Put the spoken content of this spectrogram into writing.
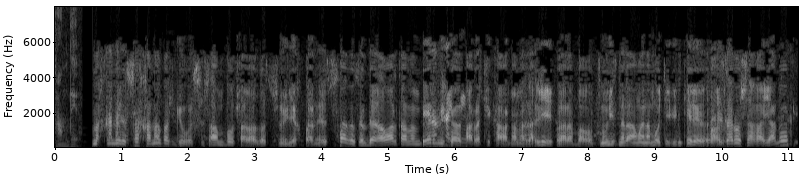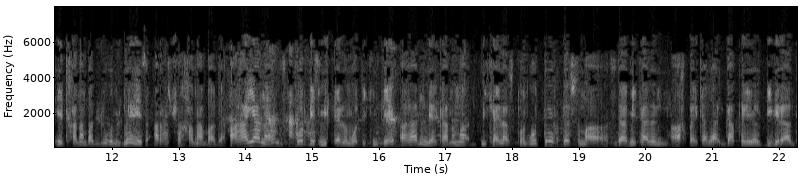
հանդեպ։ Նախնիները սա խանավար գյուղս, ամբողջ հարազատությունը եղբայրները, սաղս էլ դեղավար տանում Բերմիկը առաջի քահանաների Ղարաբաղում։ Նույնիսկ նրա ամենամոտ ընկերը Հազարոս Աղայանը այդ խանաբադ գյուղը մեր այս առաջվա խանաբադը։ Աղայանը որպես Միքայել մոտիկին դեր, աղանը ներկանում է Միքայելաստուն։ Ուտեղ տեսնում է դա Միքայելն ախպերկալա Գաբրիել Տիգրան,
